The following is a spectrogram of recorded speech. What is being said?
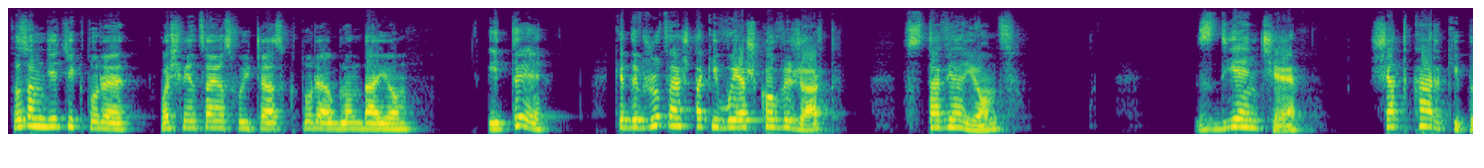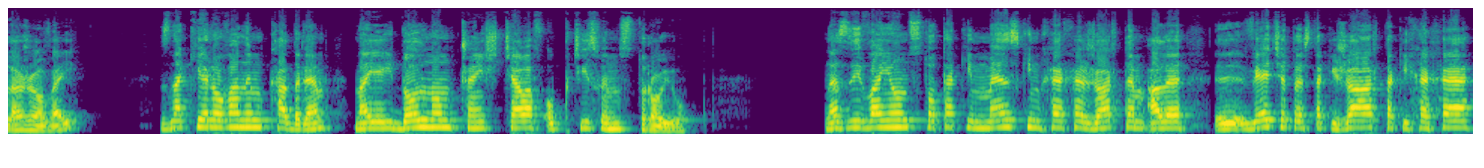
To są dzieci, które poświęcają swój czas, które oglądają i ty, kiedy wrzucasz taki wujaszkowy żart, wstawiając zdjęcie siatkarki plażowej z nakierowanym kadrem na jej dolną część ciała w obcisłym stroju. Nazywając to takim męskim hehe żartem, ale y, wiecie, to jest taki żart, taki hehe.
